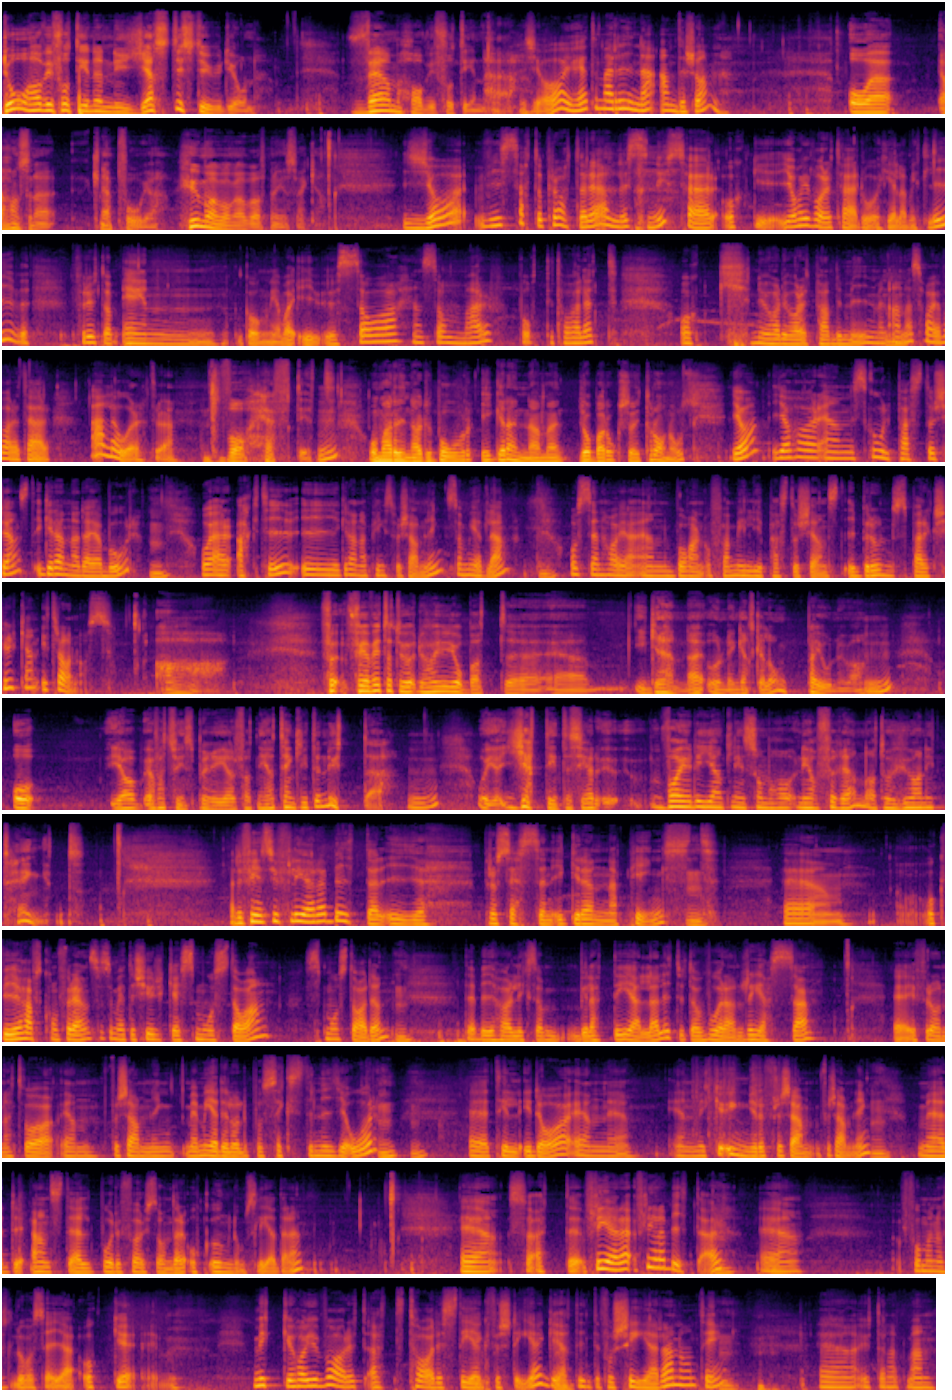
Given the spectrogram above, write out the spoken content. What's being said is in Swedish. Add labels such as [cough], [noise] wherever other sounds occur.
Då har vi fått in en ny gäst i studion. Vem har vi fått in här? Ja, jag heter Marina Andersson. Och eh, jag har en sån här knäpp fråga. Hur många gånger har du varit på Nyhetsveckan? Ja, vi satt och pratade alldeles nyss här och jag har ju varit här då hela mitt liv. Förutom en gång när jag var i USA en sommar på 80-talet. Och nu har det varit pandemin, men annars har jag varit här alla år tror jag. Vad häftigt. Och Marina, du bor i Gränna men jobbar också i Tranås. Ja, jag har en skolpastortjänst i Gränna där jag bor och är aktiv i Gränna pingstförsamling som medlem. Och sen har jag en barn och familjepastortjänst i Brunnsparkskyrkan i Tranås. Ah. För, för jag vet att du, du har ju jobbat eh, eh, i Gränna under en ganska lång period nu va? Och jag, jag har varit så inspirerad för att ni har tänkt lite nytt där. Och jag är jätteintresserad. Vad är det egentligen som har, ni har förändrat och hur har ni tänkt? Ja, det finns ju flera bitar i processen i Gränna pingst. Ehm, och vi har haft konferenser som heter Kyrka i småstan, småstaden. Där vi har liksom velat dela lite av våran resa. Eh, ifrån att vara en församling med medelålder på 69 år. Eh, till idag en, eh, en mycket yngre försam församling. Med anställd både föreståndare och ungdomsledare. Så att flera, flera bitar eh, får man nog lov att säga. Och mycket har ju varit att ta det steg för steg, att inte forcera någonting. Utan att man...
